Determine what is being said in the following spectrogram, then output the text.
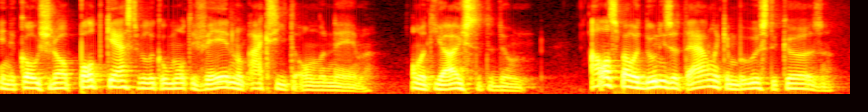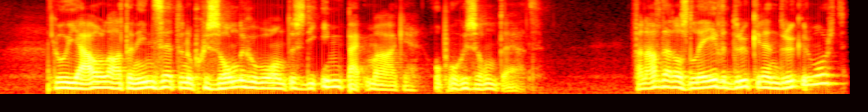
In de Coach Rob podcast wil ik u motiveren om actie te ondernemen. Om het juiste te doen. Alles wat we doen is uiteindelijk een bewuste keuze. Ik wil jou laten inzetten op gezonde gewoontes die impact maken op uw gezondheid. Vanaf dat ons leven drukker en drukker wordt,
